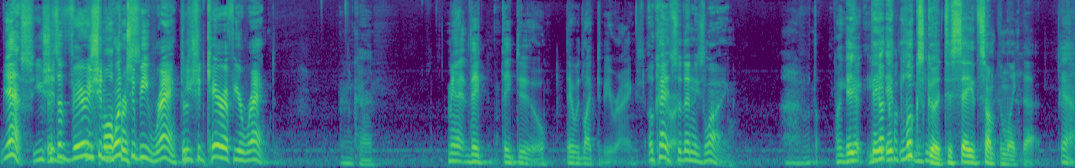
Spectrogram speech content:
yes, you should. It's a very you should small want to be ranked. You should care if you're ranked. Okay. I mean, they they do. They would like to be ranked. I'm Okay, sure. so then he's lying. Well, you It, got- you they- got it cookie- looks good to say something like that. Yeah.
